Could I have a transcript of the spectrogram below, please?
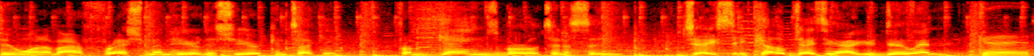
to one of our freshmen here this year at Kentucky from Gainesboro, Tennessee. JC Cope. JC, how you doing? Good.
